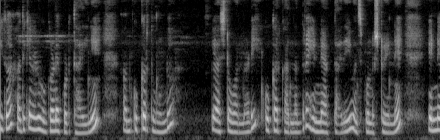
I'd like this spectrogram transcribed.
ಈಗ ಅದಕ್ಕೆ ನಾನು ಒಗ್ಗರಣೆ ಕೊಡ್ತಾಯಿದ್ದೀನಿ ಒಂದು ಕುಕ್ಕರ್ ತೊಗೊಂಡು ಗ್ಯಾಸ್ ಸ್ಟವ್ ಆನ್ ಮಾಡಿ ಕುಕ್ಕರ್ ಕಾದ ನಂತರ ಎಣ್ಣೆ ಹಾಕ್ತಾಯಿದ್ದೀನಿ ಒಂದು ಸ್ಪೂನಷ್ಟು ಎಣ್ಣೆ. ಎಣ್ಣೆ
